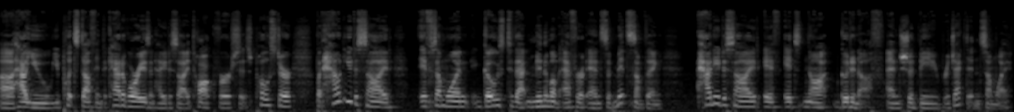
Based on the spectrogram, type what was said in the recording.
uh, how you, you put stuff into categories and how you decide talk versus poster, but how do you decide if someone goes to that minimum effort and submits something, how do you decide if it's not good enough and should be rejected in some way?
